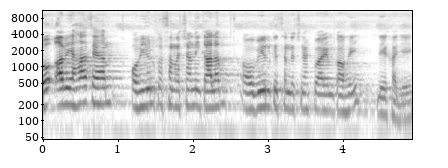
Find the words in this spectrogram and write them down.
तो अब यहाँ से हम ओव्यूल को संरचना निकालब ओव्यूल के संरचना के बारे में का हुई देखा जाए।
